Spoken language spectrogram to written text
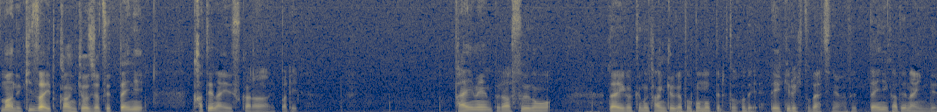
まあね機材と環境じゃ絶対に勝てないですからやっぱり。対面プラスの大学の環境が整ってるとこでできる人たちには絶対に勝てないんで。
